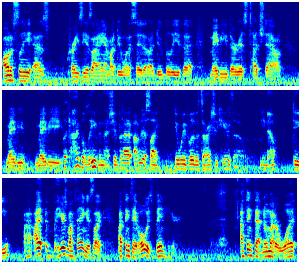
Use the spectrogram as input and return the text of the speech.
Honestly, as crazy as I am, I do want to say that I do believe that maybe there is touchdown. Maybe, maybe Like I believe in that shit, but I, I'm just like, do we believe that they're actually here though? You know? Do you? I, I. But here's my thing: is like I think they've always been here. I think that no matter what,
